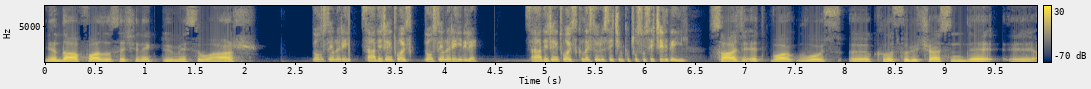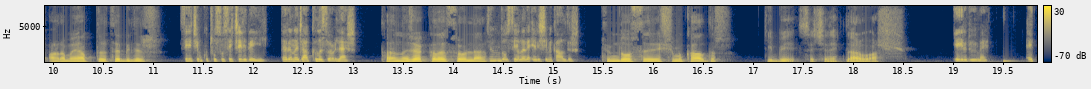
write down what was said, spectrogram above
yine daha fazla seçenek düğmesi var. Dosyaları sadece Toys dosyaları yenile. Sadece Toys klasörü seçim kutusu seçili değil. Sadece AdVoice e, klasörü içerisinde e, arama yaptırtabilir. Seçim kutusu seçili değil. Taranacak klasörler. Tanınacak klasörler, Tüm dosyalara erişimi kaldır. tüm dosya erişimi kaldır gibi seçenekler var. Geri düğme. Et.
